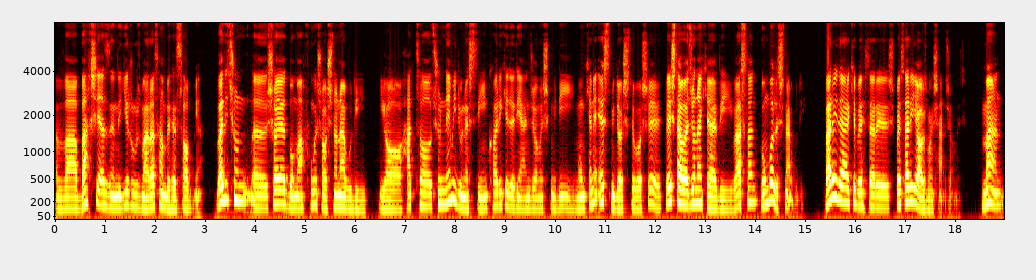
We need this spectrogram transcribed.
و بخشی از زندگی روزمرت هم به حساب میاد. ولی چون شاید با مفهومش آشنا نبودی یا حتی چون نمی‌دونستی این کاری که داری انجامش میدی ممکنه اسمی داشته باشه بهش توجه نکردی و اصلا دنبالش نبودی. برای درک بهترش بهتر یه آزمایش انجام بدی. من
